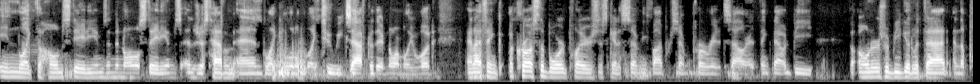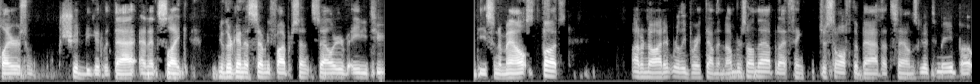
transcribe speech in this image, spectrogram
in like the home stadiums and the normal stadiums, and just have them end like a little like two weeks after they normally would. And I think across the board, players just get a seventy five percent prorated salary. I think that would be the owners would be good with that, and the players should be good with that. And it's like they're getting a 75% salary of 82, decent amount. But I don't know. I didn't really break down the numbers on that, but I think just off the bat, that sounds good to me. But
